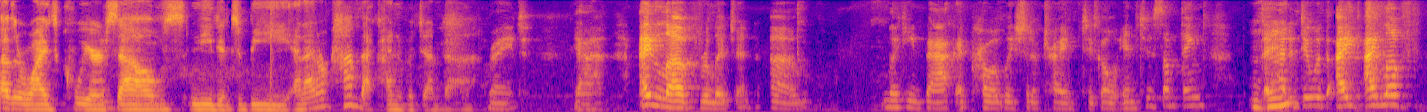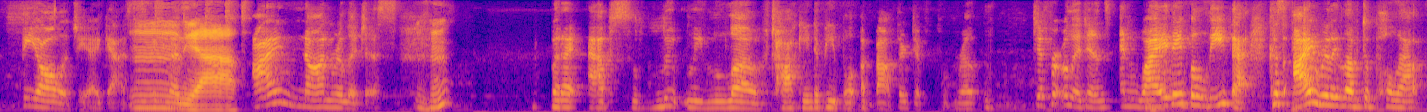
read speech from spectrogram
otherwise queer Mhm. selves needed to be. And I don't have that kind of agenda. Right. Yeah. I love religion. Um, looking back, I probably should have tried to go into something that had to do with I, I love theology, I guess. Mm, yeah. I'm non-religious, hmm but I absolutely love talking to people about their different re- different religions and why mm-hmm. they believe that. Because I really love to pull out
